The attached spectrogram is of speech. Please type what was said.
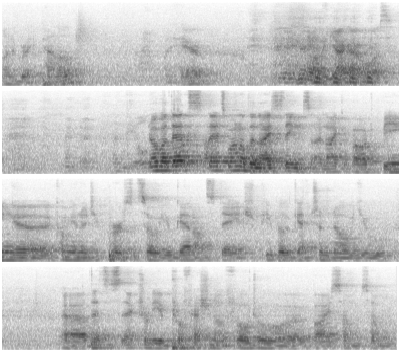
on a great panel. My hair, how young I was. No, but that's that's one of the nice things I like about being a community person. So you get on stage, people get to know you. Uh, is actually a professional photo uh, by some some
